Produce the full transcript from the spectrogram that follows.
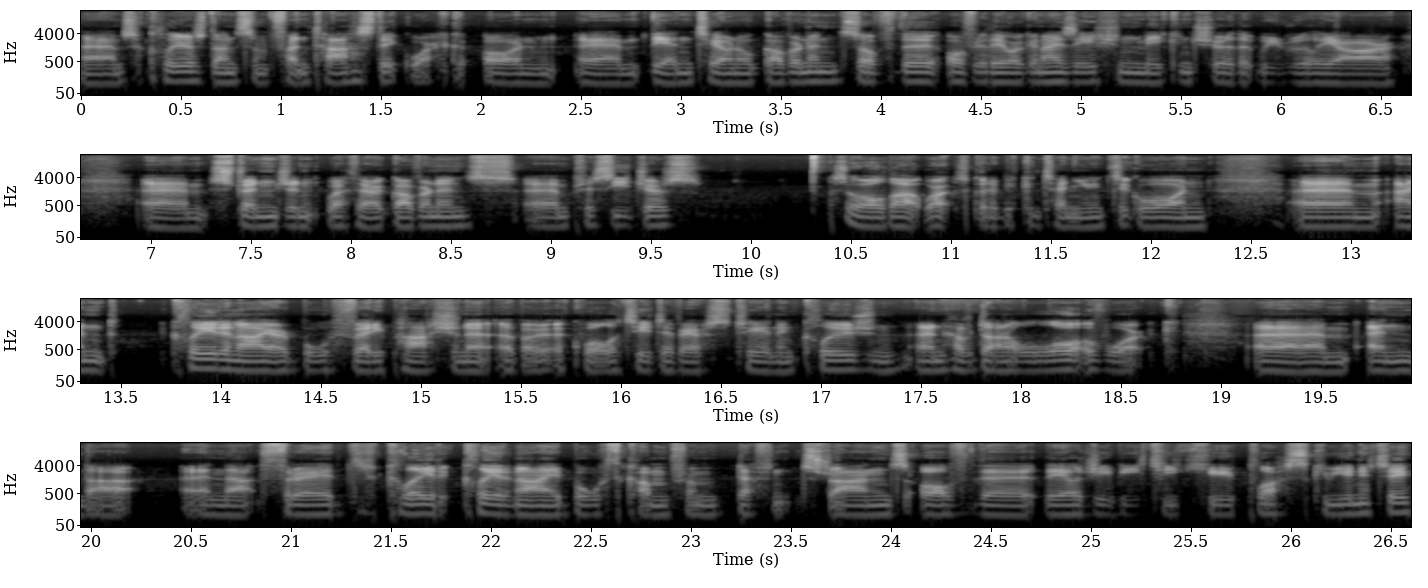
Um, so Claire's done some fantastic work on um, the internal governance of the of the organisation, making sure that we really are stringent with our governance procedures. So all that work's going to be continuing to go on, um, and Claire and I are both very passionate about equality, diversity, and inclusion, and have done a lot of work um, in that in that thread. Claire, Claire and I both come from different strands of the, the LGBTQ plus community,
